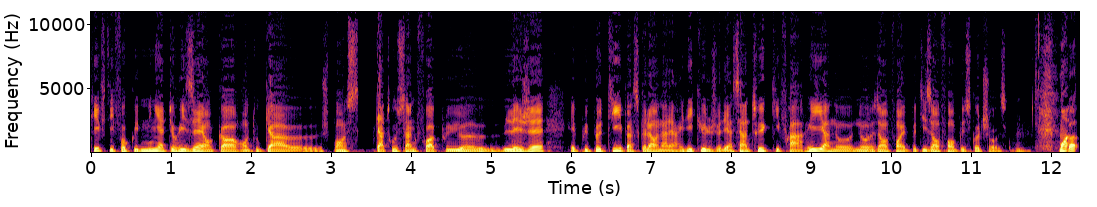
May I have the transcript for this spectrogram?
Rift, il faut qu'ils miniaturiser encore, en tout cas, euh, je pense quatre ou cinq fois plus léger et plus petit, parce que là, on a l'air ridicule. Je veux dire, c'est un truc qui fera rire nos, nos enfants et petits enfants plus qu'autre chose. Moi, bah,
